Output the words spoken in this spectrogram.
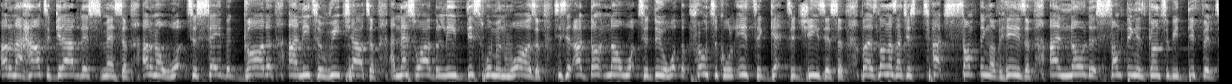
I don't know how to get out of this mess. I don't know what to say, but God, I need to reach out. And that's why I believe this woman was. She said, I don't know what to do, what the protocol is to get to Jesus. But as long as I just touch something of his, I know that something is going to be different.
